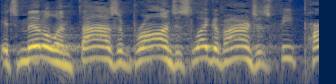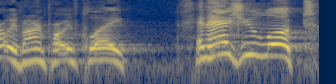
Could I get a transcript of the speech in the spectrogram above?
its middle and thighs of bronze, its leg of iron, its feet partly of iron, partly of clay. And as you looked,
